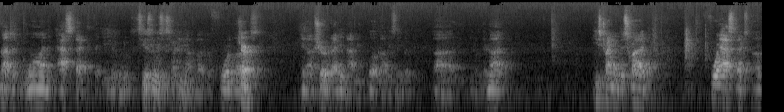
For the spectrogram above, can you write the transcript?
not just one aspect that you, you know, C.S. Lewis is trying to talk about, the four loves. Sure. You know, I'm sure, I did not read the book, obviously, but, uh, you know, they're not, he's trying to describe four aspects of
